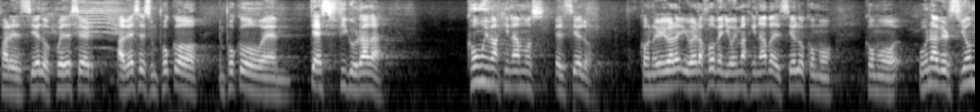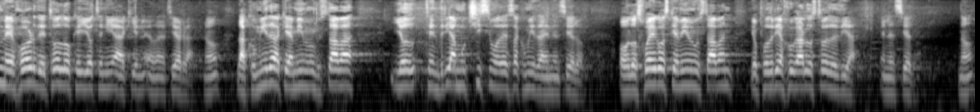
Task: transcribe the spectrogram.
para el cielo puede ser a veces un poco, un poco um, desfigurada. ¿Cómo imaginamos el cielo? Cuando yo era, yo era, joven, yo imaginaba el cielo como, como una versión mejor de todo lo que yo tenía aquí en, en, la tierra. ¿no? La comida que a mí me gustaba, yo tendría muchísimo de esa comida en el cielo. O los juegos que a mí me gustaban, yo podría jugarlos todo el día en el cielo. ¿no?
